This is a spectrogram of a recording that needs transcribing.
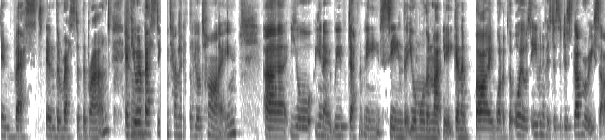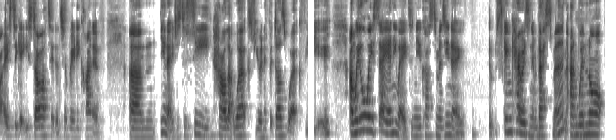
invest in the rest of the brand. If you're investing 10 minutes of your time, uh, you're, you know, we've definitely seen that you're more than likely going to buy one of the oils, even if it's just a discovery size to get you started and to really kind of um, you know, just to see how that works for you and if it does work for you. And we always say, anyway, to new customers, you know, skincare is an investment and we're mm. not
